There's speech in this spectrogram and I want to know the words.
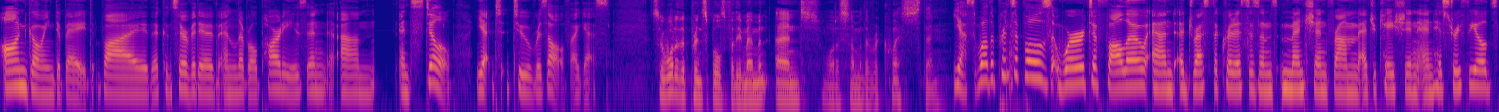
ongoing debate by the conservative and liberal parties, and um, and still yet to resolve, I guess. So, what are the principles for the amendment and what are some of the requests then? Yes, well, the principles were to follow and address the criticisms mentioned from education and history fields.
